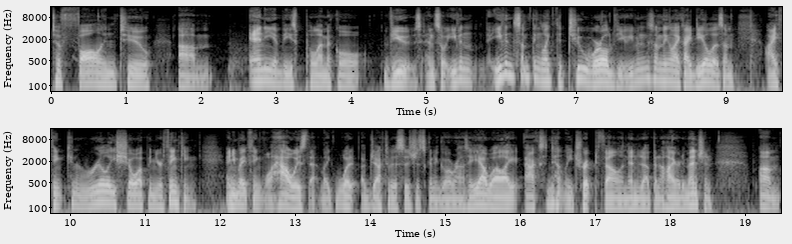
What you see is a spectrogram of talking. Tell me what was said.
to fall into um, any of these polemical views. And so even even something like the two world view, even something like idealism, I think can really show up in your thinking. And you might think, well, how is that? Like what objectivist is just going to go around and say, yeah, well, I accidentally tripped, fell, and ended up in a higher dimension. Um,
